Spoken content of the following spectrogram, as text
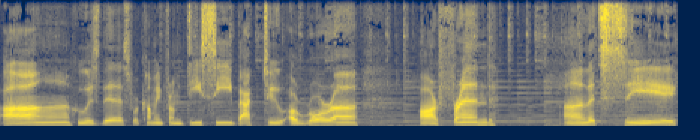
Ah, who is this? We're coming from D.C. back to Aurora. Our friend. Uh, let's see.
